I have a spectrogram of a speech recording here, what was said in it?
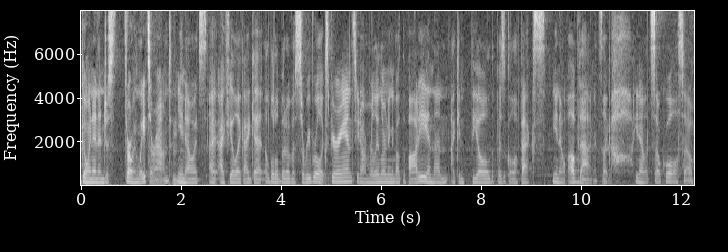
going in and just throwing weights around. You know, it's I, I feel like I get a little bit of a cerebral experience. You know, I'm really learning about the body, and then I can feel the physical effects. You know, of that. And it's like, ah, you know, it's so cool. So,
